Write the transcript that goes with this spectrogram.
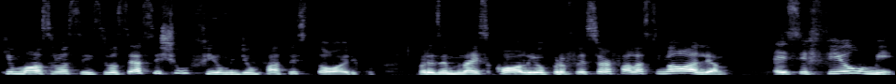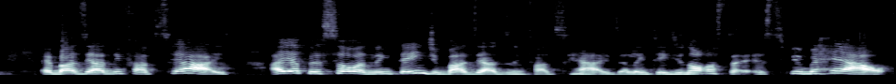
que mostram assim: se você assiste um filme de um fato histórico, por exemplo, na escola, e o professor fala assim: olha, esse filme é baseado em fatos reais. Aí a pessoa não entende baseados em fatos reais, ela entende, nossa, esse filme é real.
